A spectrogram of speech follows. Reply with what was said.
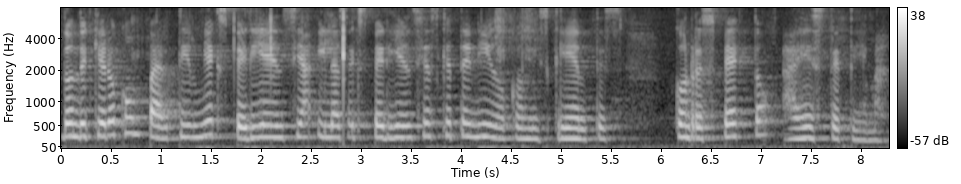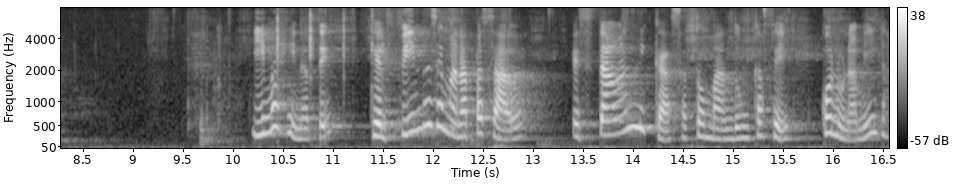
donde quiero compartir mi experiencia y las experiencias que he tenido con mis clientes con respecto a este tema. Imagínate que el fin de semana pasado estaba en mi casa tomando un café con una amiga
